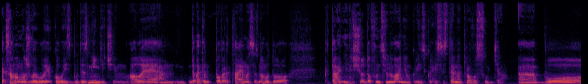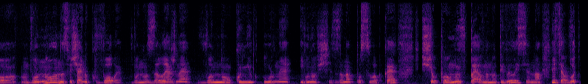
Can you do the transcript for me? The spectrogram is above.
Так само можливо і колись буде з Міндічем, але давайте повертаємося знову до питання щодо функціонування української системи правосуддя. Е, Бо воно надзвичайно кволе, воно залежне, воно кон'юнктурне і воно ще занадто слабке, щоб ми впевнено дивилися на дивіться, от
